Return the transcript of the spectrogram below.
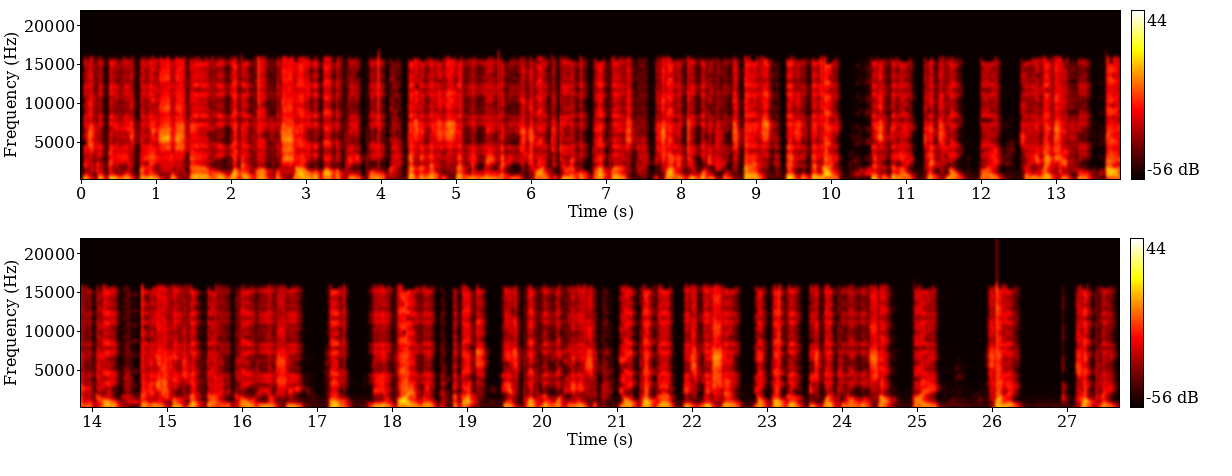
This could be his belief system or whatever for show of other people. Doesn't necessarily mean that he's trying to do it on purpose. He's trying to do what he thinks best. There's a delay. There's a delay. Takes long, right? So he makes you feel out in the cold, but he feels left out in the cold, he or she, from the environment. But that's his problem, what he needs to, your problem is mission, your problem is working on yourself, right? Fully, properly.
